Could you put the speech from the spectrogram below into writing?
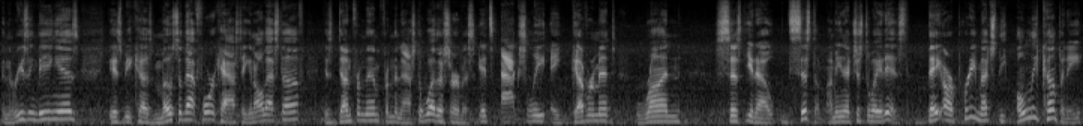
And the reason being is is because most of that forecasting and all that stuff is done from them from the National Weather Service. It's actually a government run system. you know system. I mean, that's just the way it is. They are pretty much the only company.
